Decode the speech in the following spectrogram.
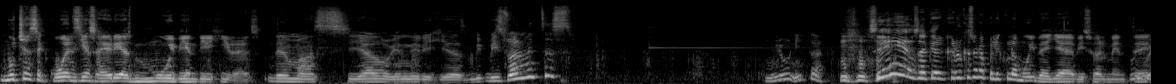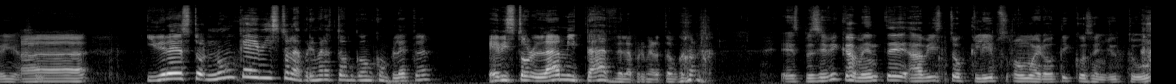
Muchas secuencias aéreas muy bien dirigidas. Demasiado bien dirigidas. Vi- visualmente es muy bonita. Sí, o sea, que- creo que es una película muy bella visualmente. Muy bella, sí. Ah, y diré esto, nunca he visto la primera Top Gun completa. He visto la mitad de la primera Top Gun. Específicamente ha visto clips homoeróticos en YouTube.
